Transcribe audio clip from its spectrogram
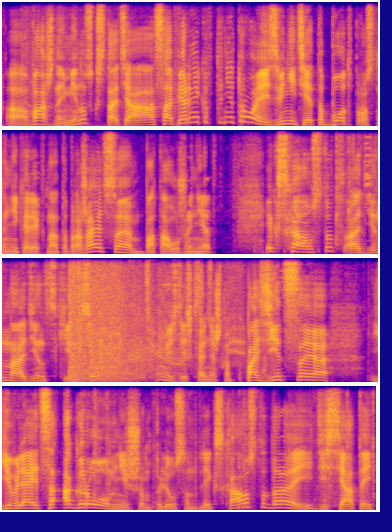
э, важный минус, кстати. А соперников-то не трое. Извините, это бот просто некорректно отображается. Бота уже нет. Эксхаус тут один на один с Хинкси. Ну и здесь, конечно, позиция является огромнейшим плюсом для Эксхаустеда. И десятый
